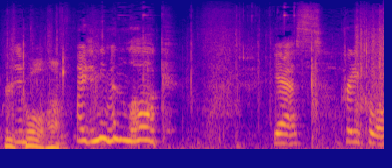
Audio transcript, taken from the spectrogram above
Pretty cool, huh? I didn't even look. Yes, pretty cool.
